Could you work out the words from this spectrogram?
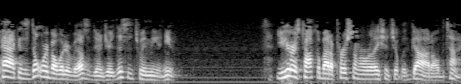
pack and says, Don't worry about what everybody else is doing, Jerry. This is between me and you. You hear us talk about a personal relationship with God all the time.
